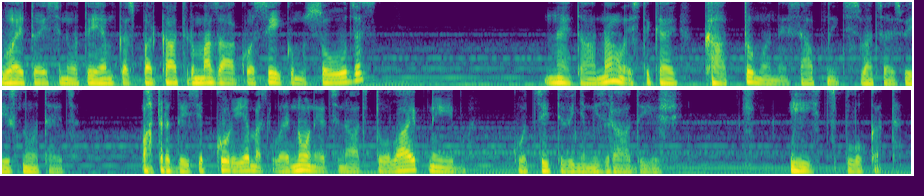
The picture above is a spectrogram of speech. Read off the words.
Vai tu esi no tiem, kas par katru mazāko sīkumu sūdzas? Nē, tā nav. Es tikai kā tu man esi apnicis, vecais vīrs noteica. Atradīs jebkuru iemeslu, lai noniecinātu to laipnību, ko citi viņam izrādījuši. Īsts plukats.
